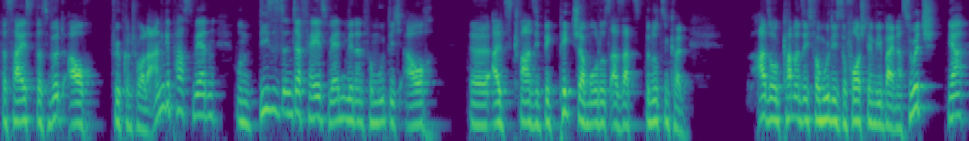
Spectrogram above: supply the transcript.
Das heißt, das wird auch für Controller angepasst werden. Und dieses Interface werden wir dann vermutlich auch äh, als quasi Big Picture Modus Ersatz benutzen können. Also kann man sich vermutlich so vorstellen wie bei einer Switch. Ja,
